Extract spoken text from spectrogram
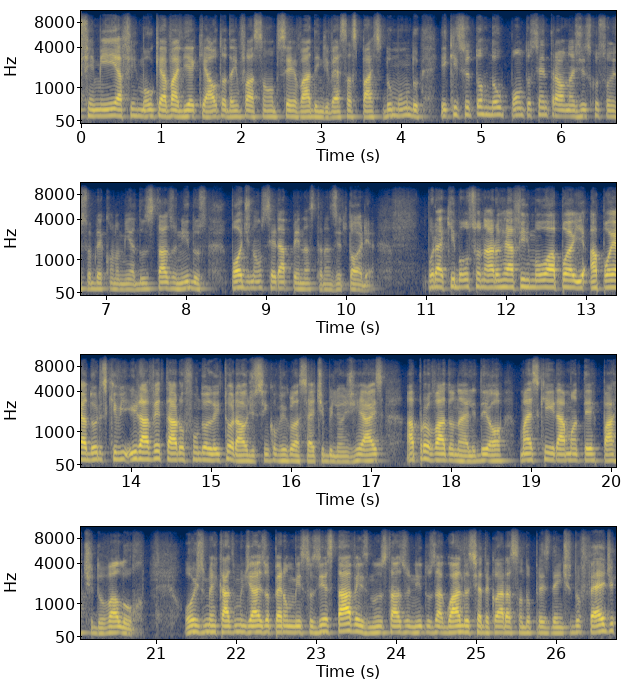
FMI afirmou que avalia que a alta da inflação observada em diversas partes do mundo e que se tornou ponto central nas discussões sobre a economia dos Estados Unidos pode não ser apenas transitória. Por aqui, Bolsonaro reafirmou a apoiadores que irá vetar o fundo eleitoral de 5,7 bilhões de reais aprovado na LDO, mas que irá manter parte do valor. Hoje os mercados mundiais operam mistos e estáveis. Nos Estados Unidos, aguarda-se a declaração do presidente do Fed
